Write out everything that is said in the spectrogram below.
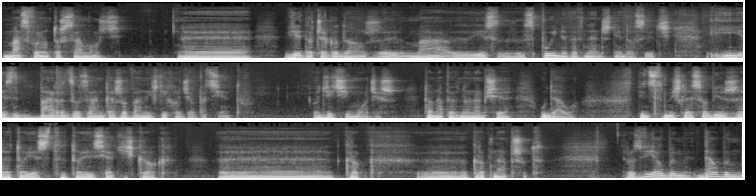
ma swoją tożsamość, e, wie do czego dąży, ma, jest spójny wewnętrznie dosyć i jest bardzo zaangażowany, jeśli chodzi o pacjentów, o dzieci i młodzież. To na pewno nam się udało. Więc myślę sobie, że to jest, to jest jakiś krok, e, krok, e, krok naprzód. Rozwijałbym, dałbym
